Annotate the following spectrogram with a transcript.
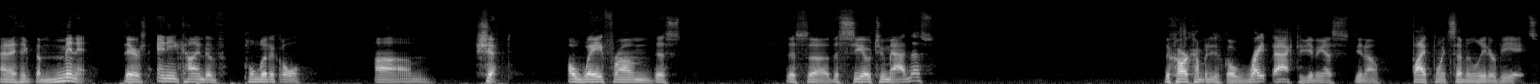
And I think the minute there's any kind of political um, shift away from this this uh, this CO2 madness, the car companies go right back to giving us, you know, 5.7 liter V8s,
